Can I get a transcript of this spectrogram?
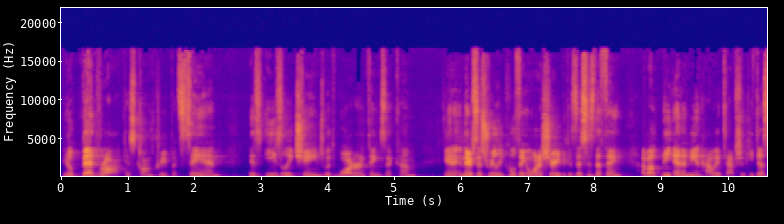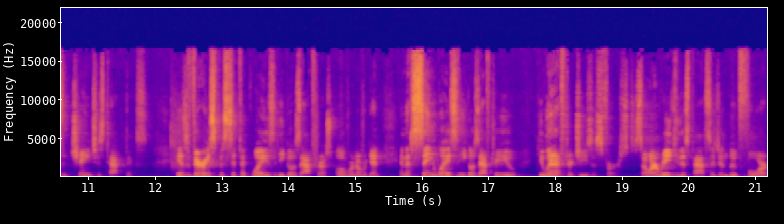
You know, bedrock is concrete, but sand is easily changed with water and things that come in it. And there's this really cool thing I want to share you because this is the thing about the enemy and how he attacks you. He doesn't change his tactics. He has very specific ways that he goes after us over and over again. In the same ways that he goes after you, he went after Jesus first. So I want to read you this passage in Luke 4,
